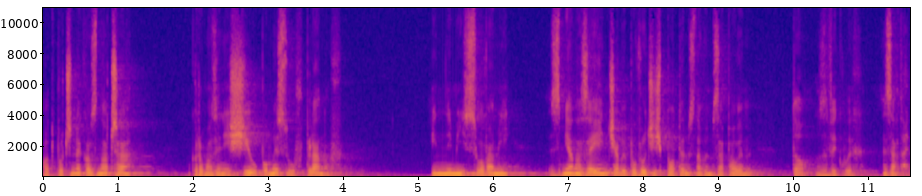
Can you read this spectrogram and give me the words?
Odpoczynek oznacza gromadzenie sił, pomysłów, planów. Innymi słowami, zmiana zajęcia, by powrócić potem z nowym zapałem do zwykłych zadań.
